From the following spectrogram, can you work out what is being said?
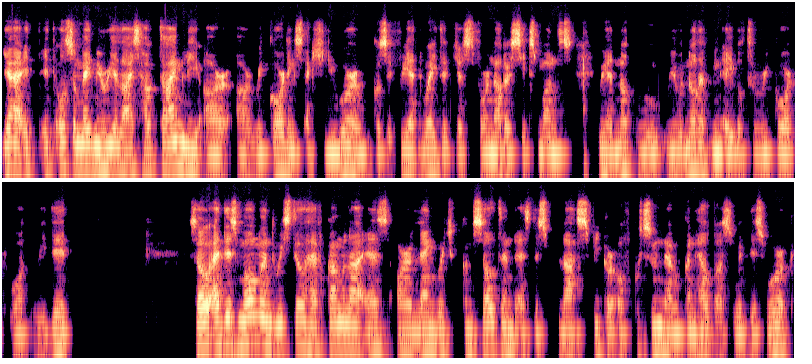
yeah, it, it also made me realize how timely our, our recordings actually were, because if we had waited just for another six months, we had not we would not have been able to record what we did. So at this moment, we still have Kamala as our language consultant, as the last speaker of Kusunda, who can help us with this work.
